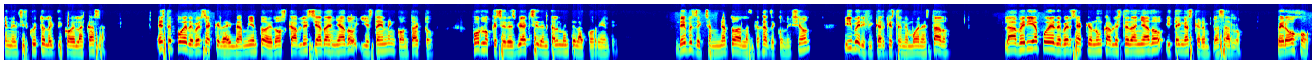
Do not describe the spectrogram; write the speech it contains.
en el circuito eléctrico de la casa. Este puede deberse a que el aislamiento de dos cables se ha dañado y están en contacto, por lo que se desvía accidentalmente la corriente. Debes de examinar todas las cajas de conexión y verificar que estén en buen estado. La avería puede deberse a que un cable esté dañado y tengas que reemplazarlo. Pero ojo,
